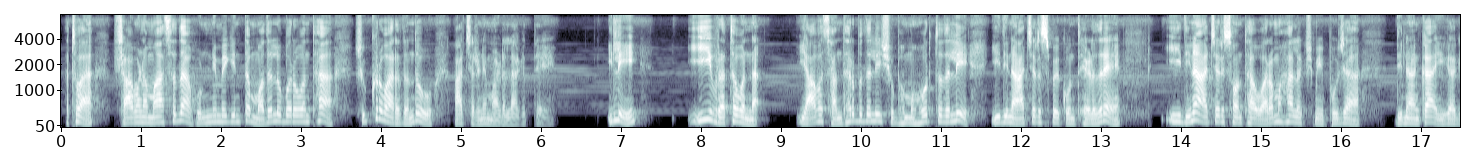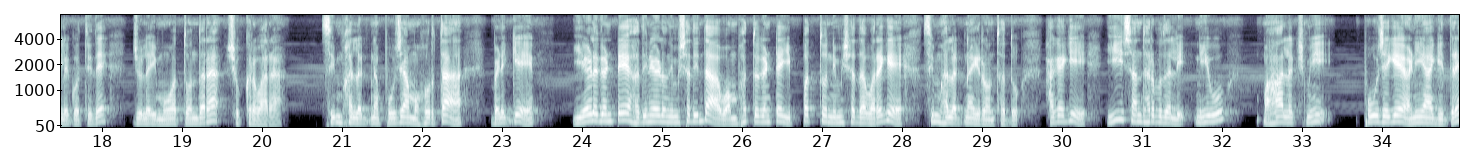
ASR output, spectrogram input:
ಅಥವಾ ಶ್ರಾವಣ ಮಾಸದ ಹುಣ್ಣಿಮೆಗಿಂತ ಮೊದಲು ಬರುವಂತಹ ಶುಕ್ರವಾರದಂದು ಆಚರಣೆ ಮಾಡಲಾಗುತ್ತೆ. ಇಲ್ಲಿ ಈ ವ್ರತವನ್ನು ಯಾವ ಸಂದರ್ಭದಲ್ಲಿ, ಶುಭ ಮುಹೂರ್ತದಲ್ಲಿ ಈ ದಿನ ಆಚರಿಸಬೇಕು ಅಂತ ಹೇಳಿದ್ರೆ, ಈ ದಿನ ಆಚರಿಸುವಂಥ ವರಮಹಾಲಕ್ಷ್ಮಿ ಪೂಜಾ ದಿನಾಂಕ ಈಗಾಗಲೇ ಗೊತ್ತಿದೆ. ಜುಲೈ ಮೂವತ್ತೊಂದರ ಶುಕ್ರವಾರ. ಸಿಂಹಲಗ್ನ ಪೂಜಾ ಮುಹೂರ್ತ ಬೆಳಗ್ಗೆ ಏಳು ಗಂಟೆ ಹದಿನೇಳು ನಿಮಿಷದಿಂದ ಒಂಬತ್ತು ಗಂಟೆ ಇಪ್ಪತ್ತು ನಿಮಿಷದವರೆಗೆ ಸಿಂಹಲಗ್ನ ಇರುವಂಥದ್ದು. ಹಾಗಾಗಿ ಈ ಸಂದರ್ಭದಲ್ಲಿ ನೀವು ಮಹಾಲಕ್ಷ್ಮಿ ಪೂಜೆಗೆ ಅಣಿಯಾಗಿದ್ದರೆ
